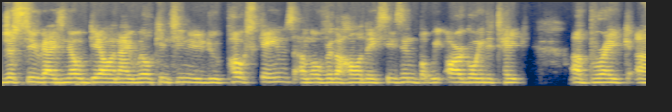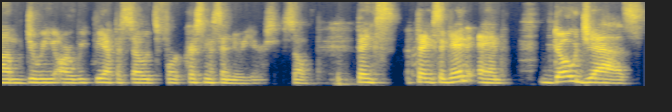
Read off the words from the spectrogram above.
Just so you guys know, Dale and I will continue to do post games um, over the holiday season, but we are going to take a break um, doing our weekly episodes for Christmas and New Year's. So thanks, thanks again, and go Jazz.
